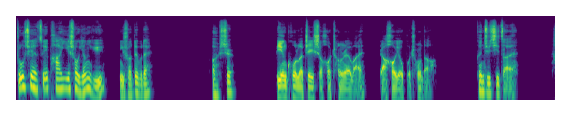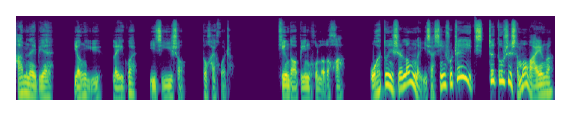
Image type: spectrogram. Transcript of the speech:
朱雀最怕异兽盈余，你说对不对？”“哦，是。”冰窟窿这时候承认完，然后又补充道：“根据记载，他们那边盈余、雷怪以及异兽都还活着。”听到冰窟窿的话，我顿时愣了一下，心说这这都是什么玩意儿啊？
